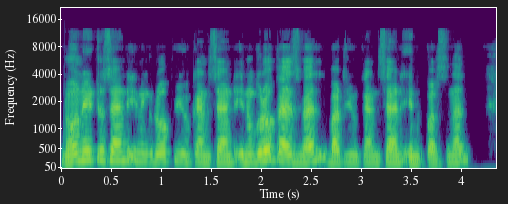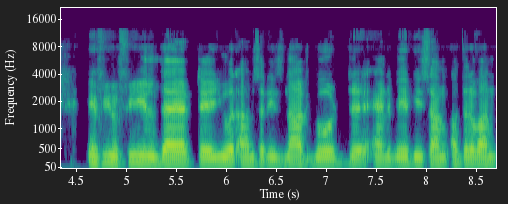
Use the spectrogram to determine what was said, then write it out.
No need to send in group. You can send in group as well, but you can send in personal. If you feel that uh, your answer is not good and maybe some other one,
